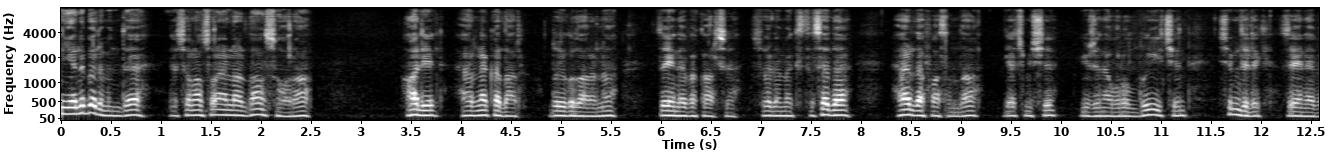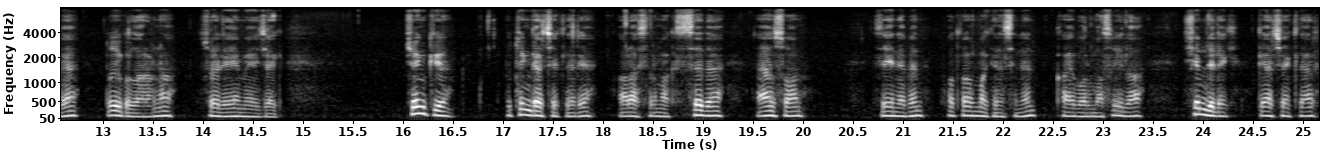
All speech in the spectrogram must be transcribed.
yeni bölümünde yaşanan son olaylardan sonra Halil her ne kadar duygularını Zeynep'e karşı söylemek istese de her defasında geçmişi yüzüne vurulduğu için şimdilik Zeynep'e duygularını söyleyemeyecek. Çünkü bütün gerçekleri araştırmak istese de en son Zeynep'in fotoğraf makinesinin kaybolmasıyla şimdilik gerçekler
